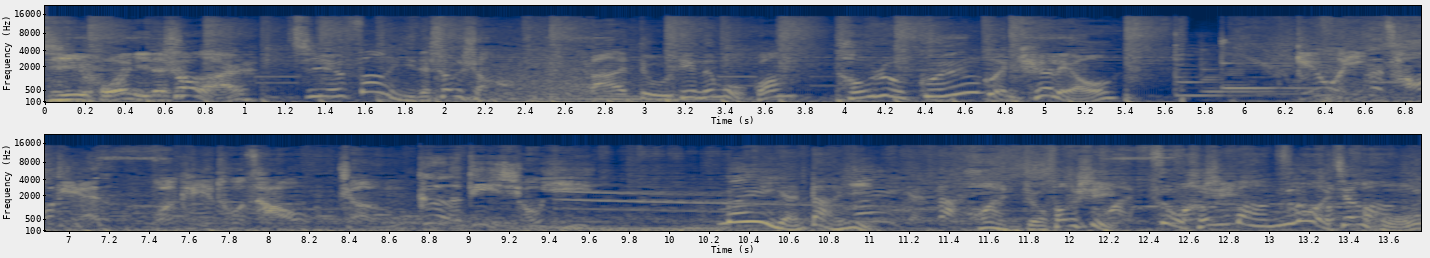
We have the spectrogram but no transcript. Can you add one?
激活你的双耳，解放你的双手，把笃定的目光投入滚滚车流。给我一个槽点，我可以吐槽整个地球仪。微言大义，换种方式纵横网络江湖。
